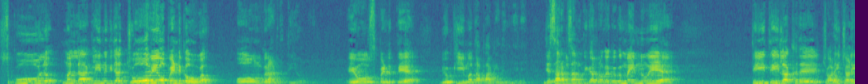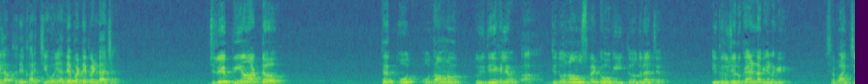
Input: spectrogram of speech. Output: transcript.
ਸਕੂਲ, ਮੱਲਾ ਕਲੀਨਿਕ ਜਾਂ ਜੋ ਵੀ ਉਹ ਪਿੰਡ ਕਹੂਗਾ, ਉਹ ਉਹਨੂੰ ਗ੍ਰਾਂਟ ਦਿੱਤੀ ਜਾਊਗੀ। ਇਹ ਉਸ ਪਿੰਡ ਤੇ ਹੈ ਵੀ ਉਹ ਕੀ ਮਤਾ ਪਾ ਕੇ ਦਿੰਦੇ ਨੇ। ਜੇ ਸਰਬਸੰਮਤੀ ਕਰ ਲਓਗੇ, ਕਿਉਂਕਿ ਮੈਨੂੰ ਇਹ ਹੈ 30 30 ਲੱਖ ਦੇ 40 40 ਲੱਖ ਦੇ ਖਰਚੇ ਹੋ ਜਾਂਦੇ ਵੱਡੇ ਪਿੰਡਾਂ 'ਚ। ਜਲੇਬੀਆਂ ਅੱਡ। ਤੇ ਉਹ ਉਹ ਤਾਂ ਹੁਣ ਤੁਸੀਂ ਦੇਖ ਲਿਓ ਜਦੋਂ ਅਨਾਉਂਸਮੈਂਟ ਹੋ ਗਈ ਇੱਕ ਦੋ ਦਿਨਾਂ 'ਚ, ਇੱਕ ਦੂਜੇ ਨੂੰ ਕਹਿਣ ਲੱਗ ਜਾਣਗੇ, ਸਰਪੰਚ,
